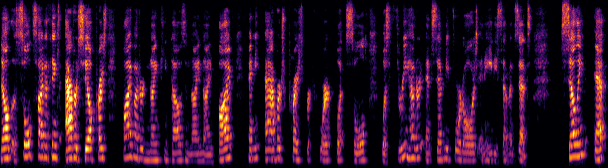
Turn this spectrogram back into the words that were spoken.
Now, the sold side of things, average sale price 519,995 and the average price per square foot sold was $374.87. Selling at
